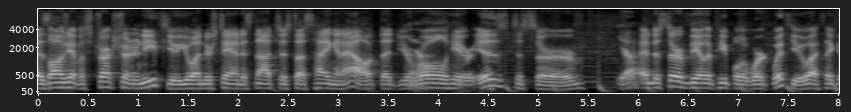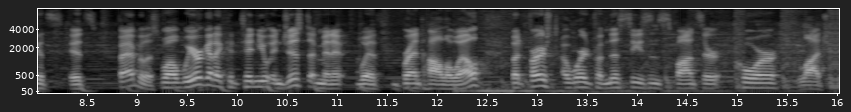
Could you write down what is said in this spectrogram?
as long as you have a structure underneath you, you understand it's not just us hanging out. That your Yeah. role here is to serve yeah, and to serve the other people that work with you. I think it's it's fabulous. Well, we're going to continue in just a minute with Brent Hollowell, but first, a word from this season's sponsor, Core Logic.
